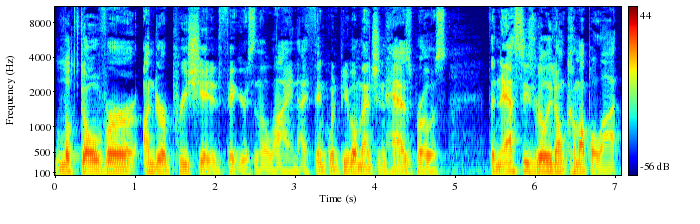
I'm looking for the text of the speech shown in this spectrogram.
looked over, underappreciated figures in the line. I think when people mention Hasbros, the nasties really don't come up a lot.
